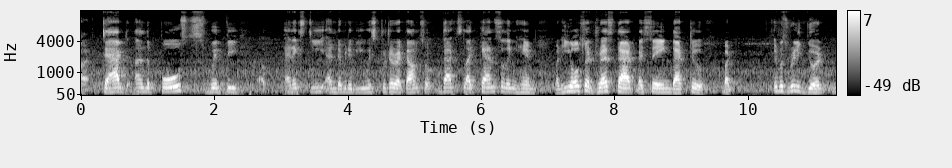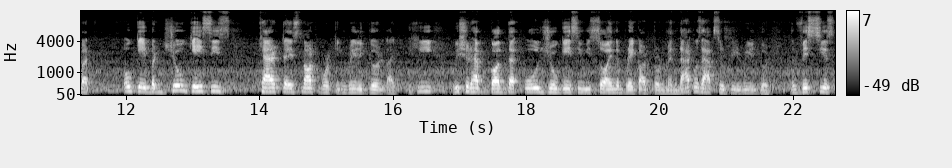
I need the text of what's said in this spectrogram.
uh, tagged on the posts with the uh, NXT and WWE's Twitter account. So that's like canceling him. But he also addressed that by saying that too. It was really good. But okay. But Joe Gacy's character is not working really good. Like he, we should have got that old Joe Gacy we saw in the breakout tournament. That was absolutely really good. The vicious,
